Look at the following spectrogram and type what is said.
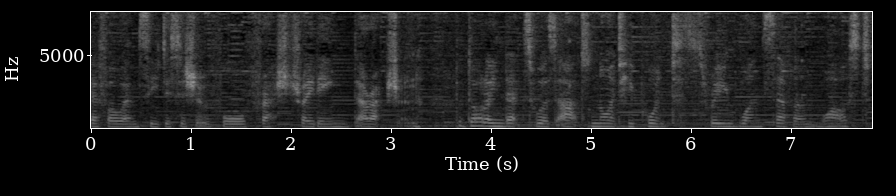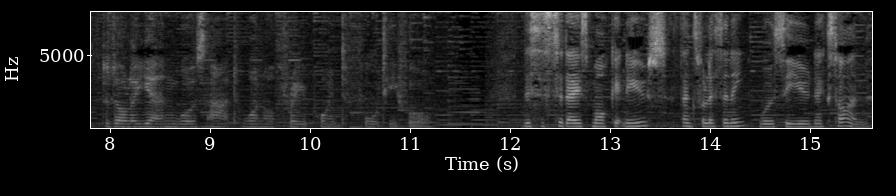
FOMC decision for fresh trading direction. The dollar index was at 90.317, whilst the dollar yen was at 103.44. This is today's market news. Thanks for listening. We'll see you next time.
